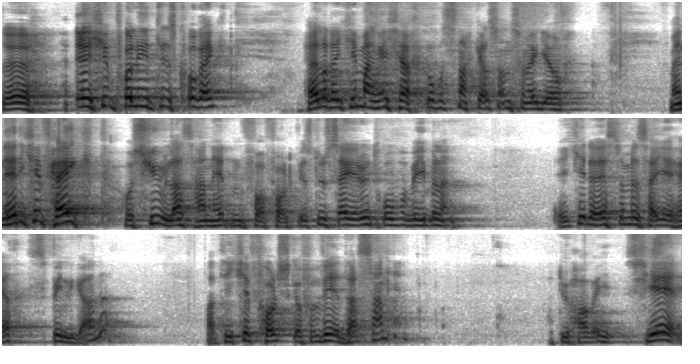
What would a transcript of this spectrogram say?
Det er ikke politisk korrekt, heller ikke i mange kirker, å snakke sånn som jeg gjør. Men er det ikke feigt å skjule sannheten for folk hvis du sier du tror på Bibelen? Er ikke det som vi sier her, spinngale? At ikke folk skal få vite sannheten? At du har ei sjel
